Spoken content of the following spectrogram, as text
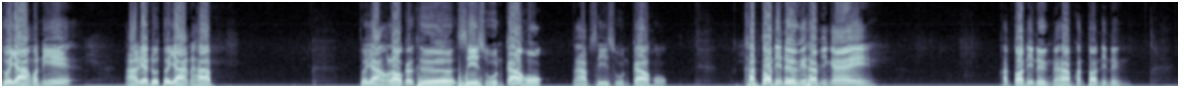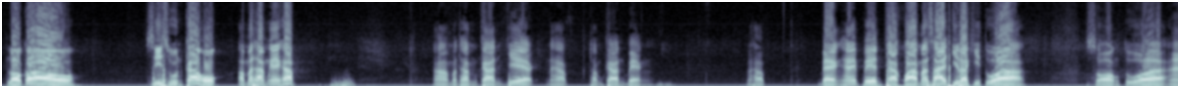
ตัวอย่างวันนี้อ่าเรียนดูตัวอย่างนะครับ ตัวอย่างของเราก็คือ 4096 นะครับ 4096 ขั้นตอนที่ 1 ให้ทำยังไง ขั้นตอนที่ 1 นะครับ ขั้นตอนที่ 1 เราก็เอา 4096 เอามาทำไงครับ อ่า มาทำการแยกนะครับทำการแบ่งนะครับ แบ่งให้เป็นจากขวามาซ้ายทีละกี่ตัว 2 ตัว อ่า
